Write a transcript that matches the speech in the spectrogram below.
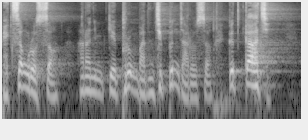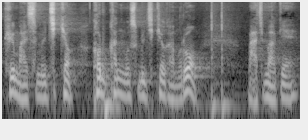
백성으로서 하나님께 부름받은 직분자로서 끝까지 그 말씀을 지켜 거룩한 모습을 지켜감으로 마지막에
